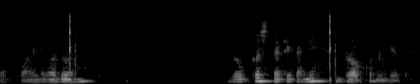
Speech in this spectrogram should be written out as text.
या पॉइंट मधून लोकस त्या ठिकाणी ड्रॉ करून घेते.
